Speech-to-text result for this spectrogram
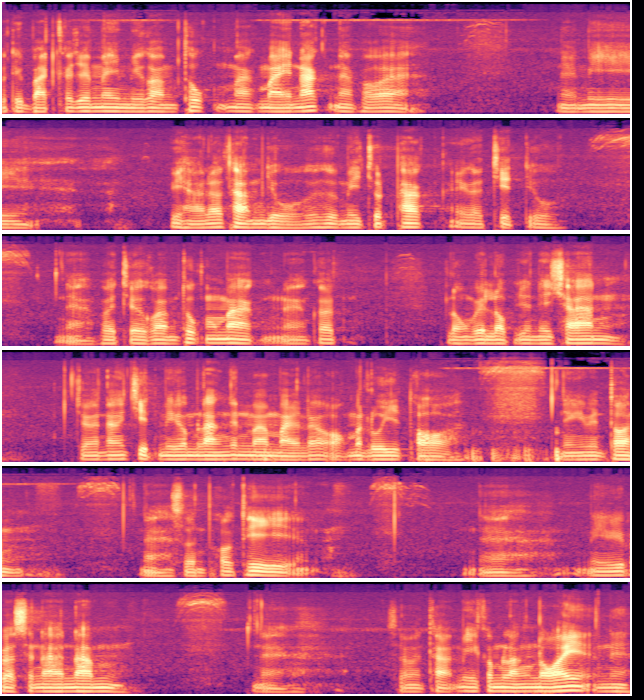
ปฏิบัติก็จะไม่มีความทุกข์มากมายนักนะเพราะว่านะมี วิหารธรรมอยู่ก็คือมีจุดพักให้กับจิตอยู่นะพอเจอความทุกข์มากๆนะก็ลงไปหลบอยู่ในฌานจนกระทั่งจิตมีกำลังขึ้นมาใหม่แล้วออกมาลุยต่อ อย่างนี้เป็นต้นนะส่วนพวกที่นะมีวิปัสสนานำนะสมถะมีกำลังน้อยนะ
